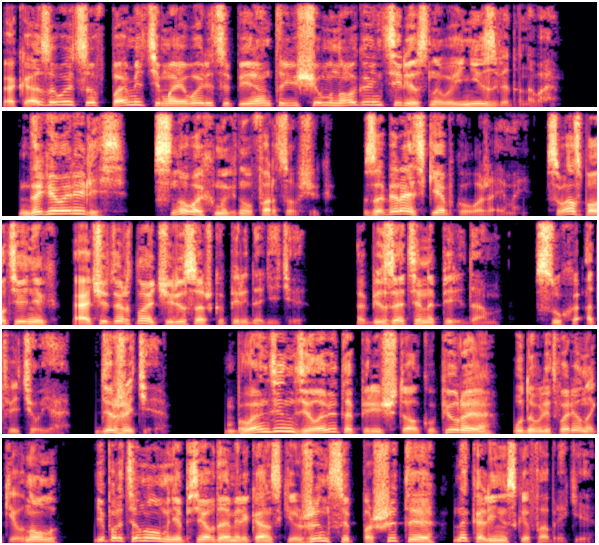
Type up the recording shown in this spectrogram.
Оказывается, в памяти моего реципиента еще много интересного и неизведанного. «Договорились», — снова хмыкнул форцовщик. «Забирайте кепку, уважаемый. С вас полтинник, а четвертной через Сашку передадите». «Обязательно передам», — сухо ответил я. «Держите». Блондин деловито пересчитал купюры, удовлетворенно кивнул и протянул мне псевдоамериканские джинсы, пошитые на Калининской фабрике,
